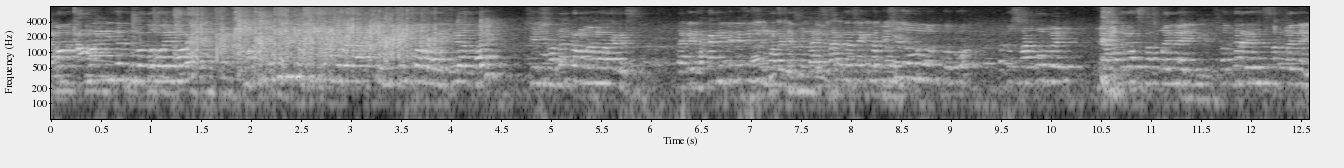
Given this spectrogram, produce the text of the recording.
এবং আমার নিজের দুটো ভাই হয় আমাদের করে রাখছে ভাই সিরাজ সেই সাঁতার কামড়ে মারা গেছে। তাকে ঢাকা নিতে গেছে মারা গেছে। তাই সাথে একটা বিশেষ অনুরোধ করব আমাদের সাপ্লাই নাই সরকারের সাপ্লাই নাই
